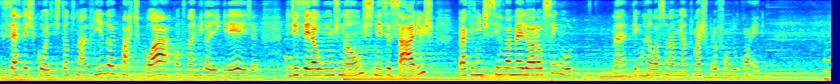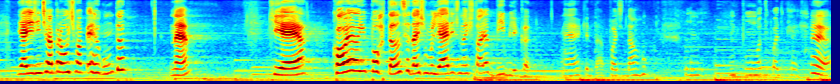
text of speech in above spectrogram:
de certas coisas, tanto na vida particular quanto na vida da igreja, de dizer alguns nãos necessários para que a gente sirva melhor ao Senhor, né? Tem um relacionamento mais profundo com Ele. E aí a gente vai para a última pergunta, né? Que é qual é a importância das mulheres na história bíblica? né? Que dá, pode dar um, um, um, um outro podcast. É,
